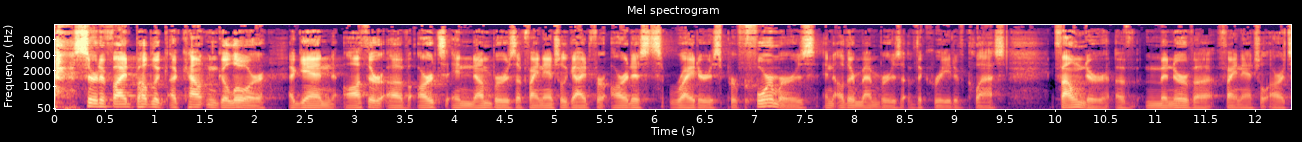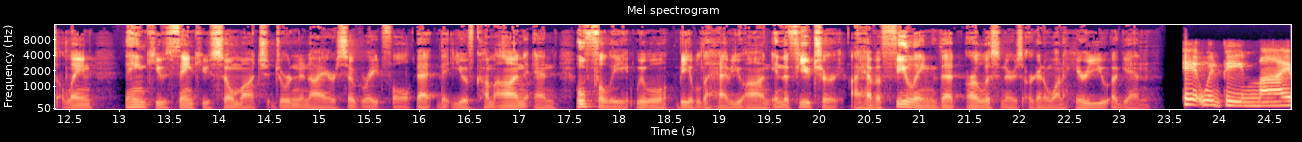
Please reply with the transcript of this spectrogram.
Certified public accountant galore. Again, author of Arts and Numbers, a financial guide for artists, writers, performers, and other members of the creative class. Founder of Minerva Financial Arts. Elaine, thank you, thank you so much. Jordan and I are so grateful that, that you have come on, and hopefully we will be able to have you on in the future. I have a feeling that our listeners are going to want to hear you again. It would be my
